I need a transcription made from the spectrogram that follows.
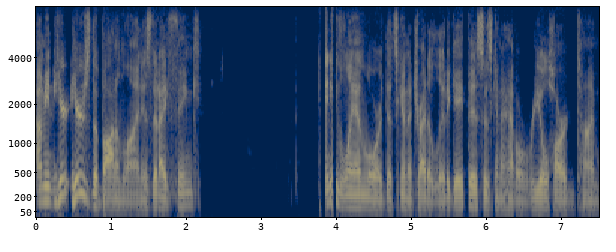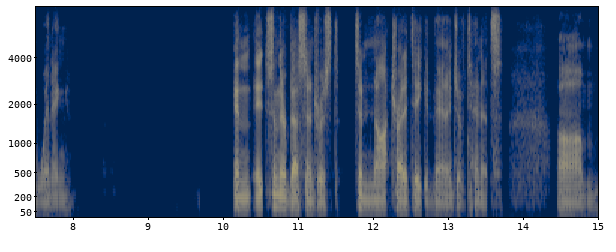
I mean, here here's the bottom line: is that I think any landlord that's going to try to litigate this is going to have a real hard time winning. And it's in their best interest to not try to take advantage of tenants. Um,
